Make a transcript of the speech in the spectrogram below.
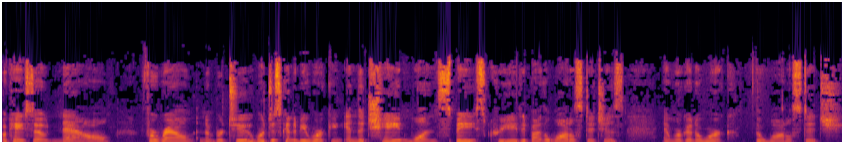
Okay, so now for round number two, we're just going to be working in the chain one space created by the wattle stitches and we're going to work the wattle stitch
